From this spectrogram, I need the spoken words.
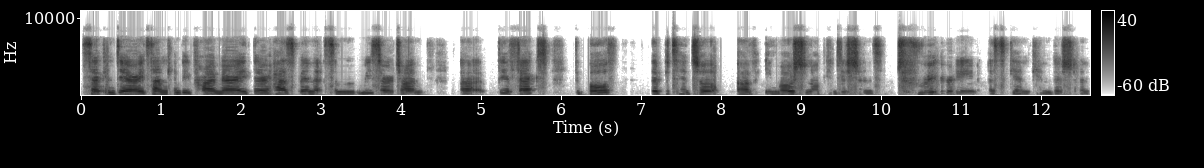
Secondary, some can be primary. There has been some research on uh, the effect, the, both the potential of emotional conditions triggering a skin condition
